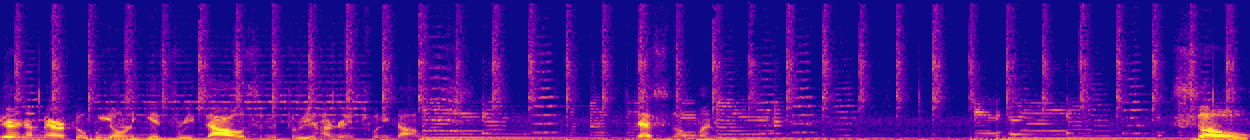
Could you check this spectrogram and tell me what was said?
Here in America, we only get 3,000 to $320 that's no money. So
